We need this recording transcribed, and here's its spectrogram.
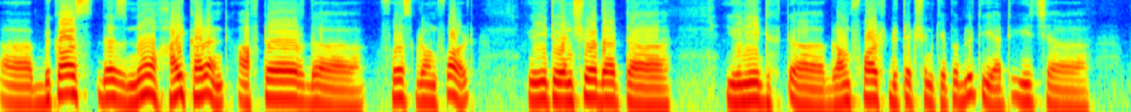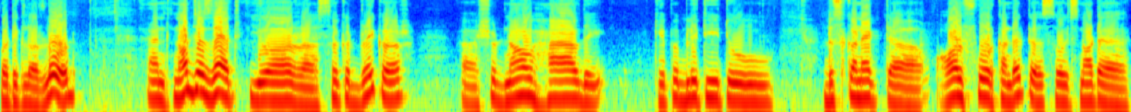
uh, because there is no high current after the first ground fault you need to ensure that uh, you need uh, ground fault detection capability at each uh, particular load and not just that your uh, circuit breaker uh, should now have the capability to disconnect uh, all four conductors. So, it is not a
